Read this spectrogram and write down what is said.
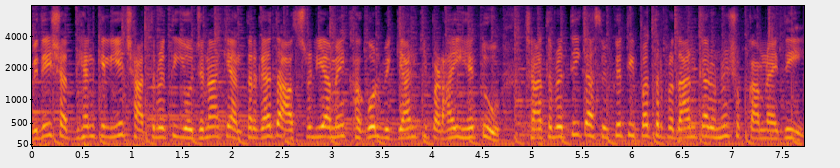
विदेश अध्ययन के लिए छात्रवृत्ति योजना के अंतर्गत ऑस्ट्रेलिया में खगोल विज्ञान की पढ़ाई हेतु छात्रवृत्ति का स्वीकृति पत्र प्रदान कर उन्हें शुभकामनाएँ दी।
